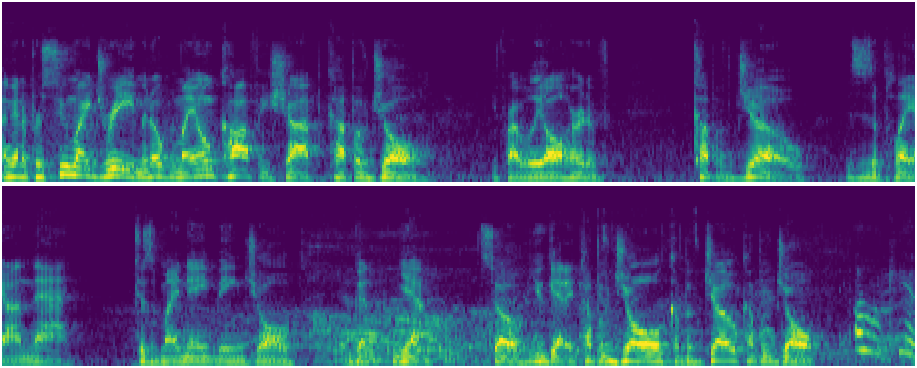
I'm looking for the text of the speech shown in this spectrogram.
I'm gonna pursue my dream and open my own coffee shop, Cup of Joel. You've probably all heard of Cup of Joe. This is a play on that. Because of my name being Joel. I'm gonna, yeah. So you get it. Cup of Joel, Cup of Joe, Cup of Joel. Oh, cute.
